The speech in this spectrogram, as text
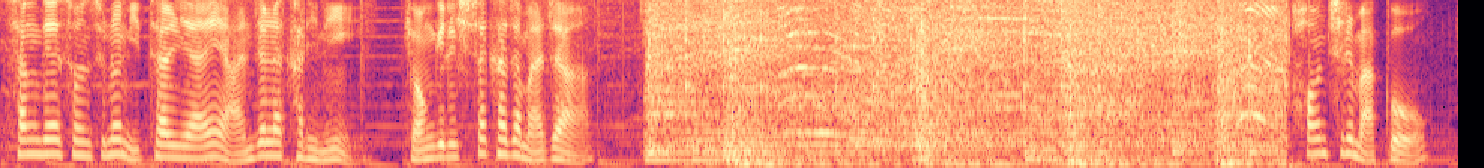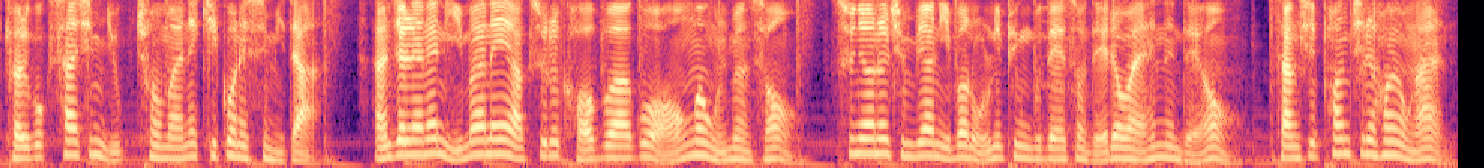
상대 선수는 이탈리아의 안젤라 카리니 경기를 시작하자마자 펀치를 맞고 결국 46초 만에 기권했습니다. 안젤라는 이만의 악수를 거부하고 엉엉 울면서 수년을 준비한 이번 올림픽 무대에서 내려와야 했는데요. 당시 펀치를 허용한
